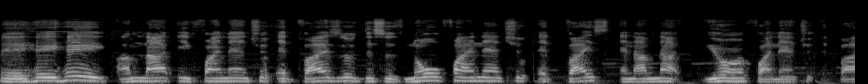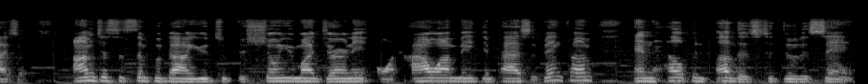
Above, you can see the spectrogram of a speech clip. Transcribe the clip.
Hey, hey, hey, I'm not a financial advisor. This is no financial advice, and I'm not your financial advisor. I'm just a simple guy on YouTube just showing you my journey on how I'm making passive income and helping others to do the same.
